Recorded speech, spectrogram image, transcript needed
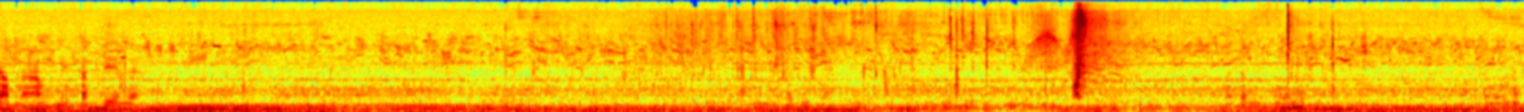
ยับน้ำเห็นชัดเจนเลยน่าจะมีตัวตรงนู้นนะ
